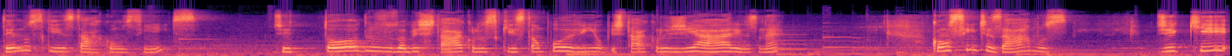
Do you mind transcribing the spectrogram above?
temos que estar conscientes de todos os obstáculos que estão por vir, obstáculos diários, né? Conscientizarmos de que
